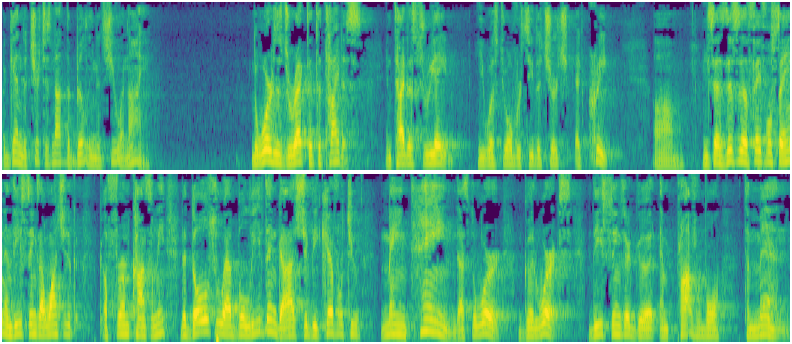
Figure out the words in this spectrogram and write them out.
Again, the church is not the building, it's you and I. The word is directed to Titus. In Titus 3.8, he was to oversee the church at Crete. Um, he says, this is a faithful saying, and these things I want you to affirm constantly, that those who have believed in God should be careful to maintain, that's the word, good works. These things are good and profitable to men.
